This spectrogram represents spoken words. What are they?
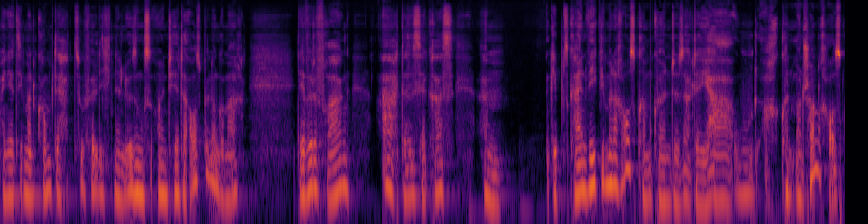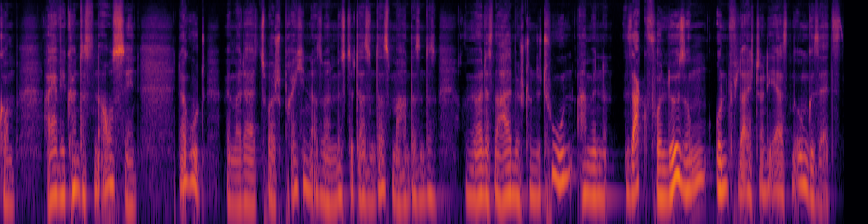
Wenn jetzt jemand kommt, der hat zufällig eine lösungsorientierte Ausbildung gemacht, der würde fragen, ach, das ist ja krass, ähm, gibt es keinen Weg, wie man da rauskommen könnte. Sagt er, ja, gut, ach, könnte man schon rauskommen. Ah ja, wie könnte das denn aussehen? Na gut, wenn wir da jetzt drüber sprechen, also man müsste das und das machen, das und das. Und wenn wir das eine halbe Stunde tun, haben wir einen Sack voll Lösungen und vielleicht schon die ersten umgesetzt.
